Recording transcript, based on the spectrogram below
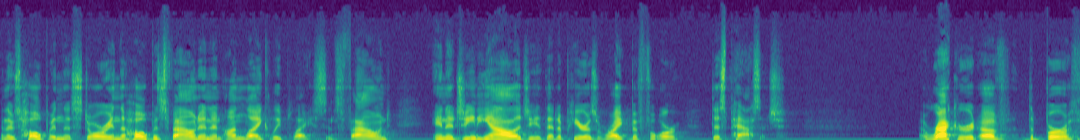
And there's hope in this story, and the hope is found in an unlikely place. It's found in a genealogy that appears right before this passage a record of the birth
